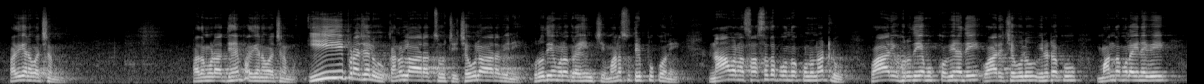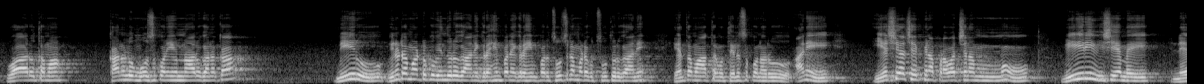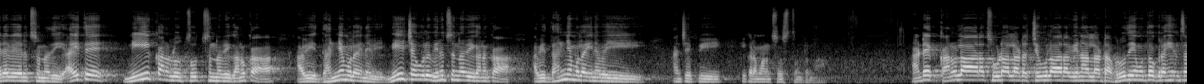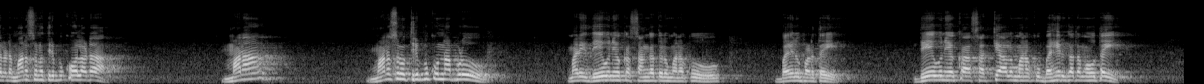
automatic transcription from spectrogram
పదిహేను వచనం పదమూడు అధ్యాయం పదిహేను వచనం ఈ ప్రజలు కనులార చూచి చెవులార విని హృదయంలో గ్రహించి మనసు తిప్పుకొని నా వలన స్వస్థత పొందుకున్నట్లు వారి హృదయము కొవ్వినది వారి చెవులు వినుటకు మందములైనవి. వారు తమ కనులు మూసుకొని ఉన్నారు గనక మీరు వినట మటుకు విందురు కానీ గ్రహింపని గ్రహింపరు చూసిన మటుకు చూతురు కానీ ఎంత మాత్రం తెలుసుకున్నారు అని ఏషియా చెప్పిన ప్రవచనము వీరి విషయమై నెరవేరుచున్నది. అయితే మీ కనులు చూచున్నవి గనుక అవి ధన్యములైనవి. మీ చెవులు వినుచున్నవి గనుక అవి ధన్యములైనవి అని చెప్పి ఇక్కడ మనం చూస్తుంటున్నాం. అంటే కనులార చూడాలట చెవులార వినాలట హృదయంతో గ్రహించాలట మనసును త్రిప్పుకోవాలట మన మనసును త్రిప్పుకున్నప్పుడు మరి దేవుని యొక్క సంగతులు మనకు బయలుపడతాయి. దేవుని యొక్క సత్యాలు మనకు బహిర్గతం అవుతాయి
